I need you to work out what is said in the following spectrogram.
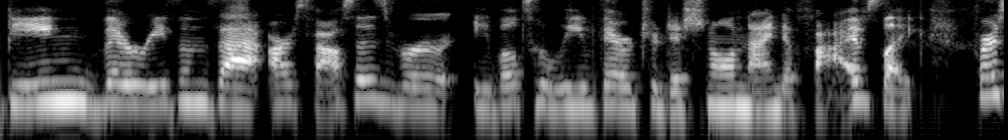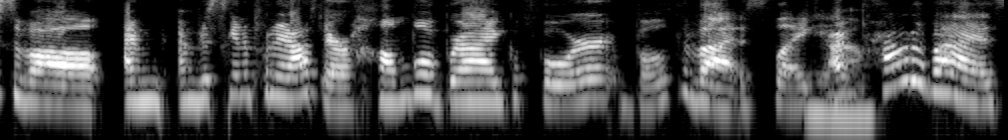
being the reasons that our spouses were able to leave their traditional nine to fives. Like, first of all, I'm, I'm just going to put it out there humble brag for both of us. Like, yeah. I'm proud of us.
